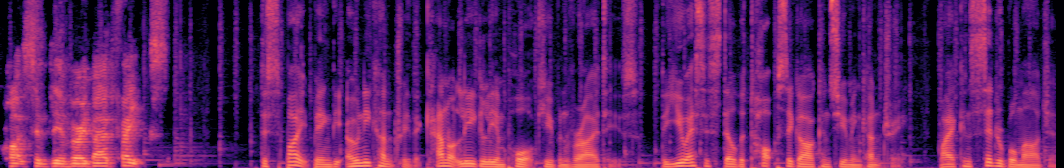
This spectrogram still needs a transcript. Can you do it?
quite simply are very bad fakes. Despite being the only country that cannot legally import Cuban varieties, the US is still the top cigar consuming country, by a considerable margin.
